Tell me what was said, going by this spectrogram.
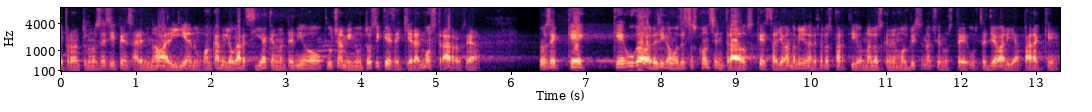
de pronto no sé si pensar en una Abadía, en un Juan Camilo García, que no han tenido pucha minutos y que se quieran mostrar. O sea, no sé qué, qué jugadores, digamos, de estos concentrados que está llevando Millonarios a los partidos, más los que no hemos visto en acción, usted, usted llevaría para que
